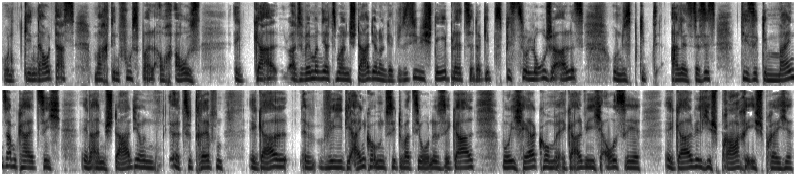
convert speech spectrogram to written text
Und genau das macht den Fußball auch aus egal, also wenn man jetzt mal ein Stadion angeht, das ist wie Stehplätze, da gibt's bis zur Loge alles und es gibt alles. Das ist diese Gemeinsamkeit, sich in einem Stadion äh, zu treffen, egal äh, wie die Einkommenssituation ist, egal wo ich herkomme, egal wie ich aussehe, egal welche Sprache ich spreche.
